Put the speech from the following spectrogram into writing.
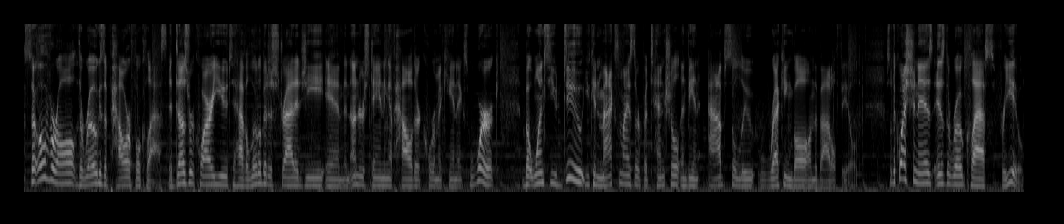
So overall, the Rogue is a powerful class. It does require you to have a little bit of strategy and an understanding of how their core mechanics work, but once you do, you can maximize their potential and be an absolute wrecking ball on the battlefield. So the question is, is the Rogue class for you?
